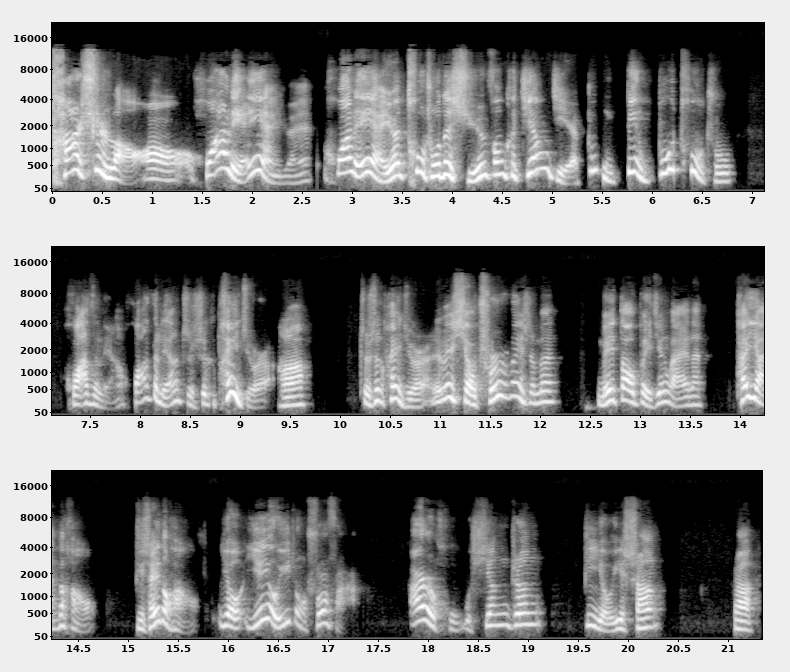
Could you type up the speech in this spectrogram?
他是老花脸演员，花脸演员突出的许云峰和江姐，不并不突出华子良，华子良只是个配角啊。只是个配角，因为小春为什么没到北京来呢？他演得好，比谁都好。有也有一种说法，二虎相争必有一伤，是吧？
